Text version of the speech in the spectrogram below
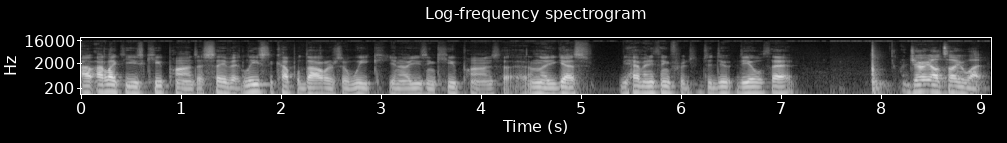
I, I like to use coupons. I save at least a couple dollars a week, you know, using coupons. I I don't know, you guys, you have anything for to do, deal with that? Jerry, I'll tell you what.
